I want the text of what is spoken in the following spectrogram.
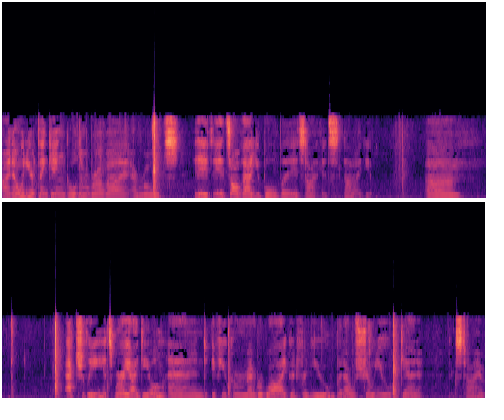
I know what you're thinking, golden robot, emeralds, it, it's all valuable, but it's not, it's not ideal. Um, actually, it's very ideal, and if you can remember why, good for you, but I will show you again next time.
